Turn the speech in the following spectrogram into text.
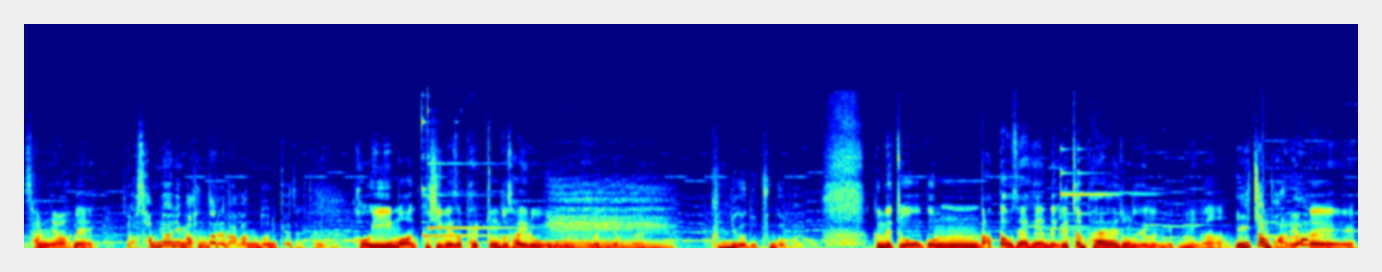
3년. 네. 야, 3년이면 한 달에 나가는 돈이 꽤 될 텐데. 거의 뭐 한 90에서 100 정도 사이로 되거든요. 네. 금리가 높은가 봐요. 근데 조금 낮다고 생각했는데 1.8 정도 되거든요, 금리가. 1.8이요? 네.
